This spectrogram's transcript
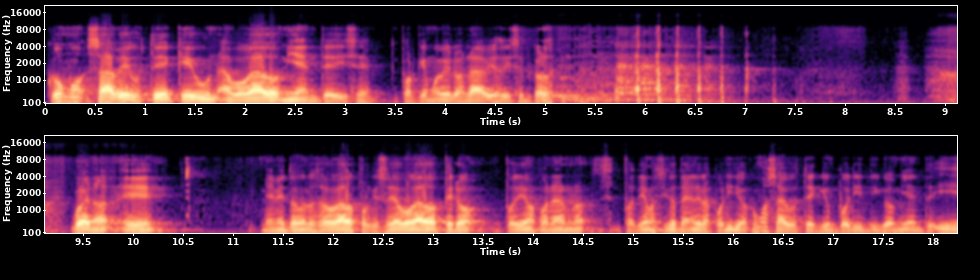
¿Cómo sabe usted que un abogado miente? Dice, porque mueve los labios, dice el cordón. Bueno, eh, me meto con los abogados porque soy abogado, pero podríamos ponernos, podríamos decirlo también de los políticos. ¿Cómo sabe usted que un político miente? Y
